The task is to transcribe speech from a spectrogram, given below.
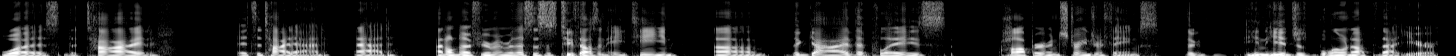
was the Tide. It's a Tide ad. Ad. I don't know if you remember this. This is 2018. Um, the guy that plays Hopper in Stranger Things. The he, he had just blown up that year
